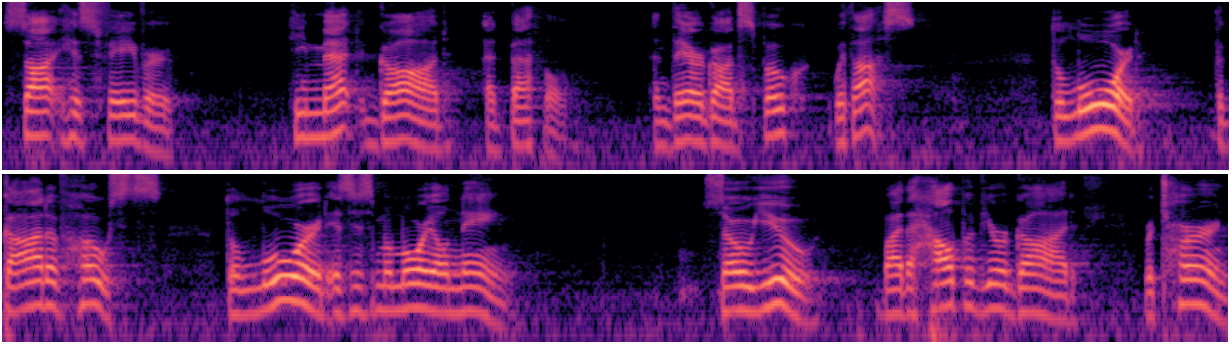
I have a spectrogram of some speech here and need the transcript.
sought his favor. He met God at Bethel, and there God spoke with us. The Lord the God of hosts. The Lord is his memorial name. So you, by the help of your God, return,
